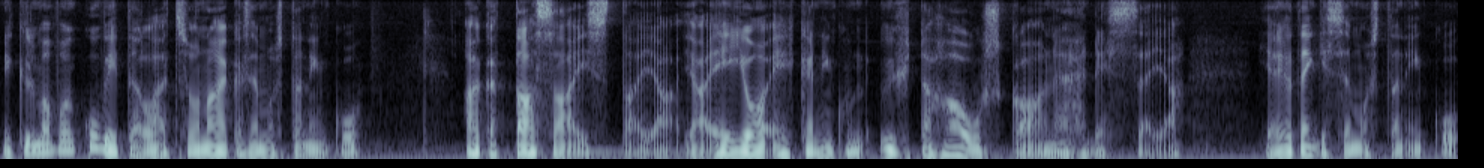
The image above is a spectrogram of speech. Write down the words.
niin kyllä mä voin kuvitella, että se on aika semmoista niin kuin, aika tasaista ja, ja ei ole ehkä niin kuin yhtä hauskaa nähdessä ja, ja jotenkin semmoista niin kuin,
